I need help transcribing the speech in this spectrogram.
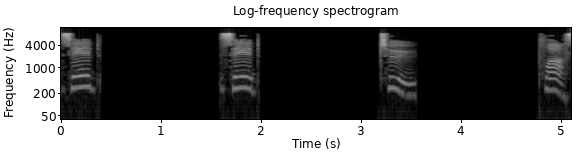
z z 2 plus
